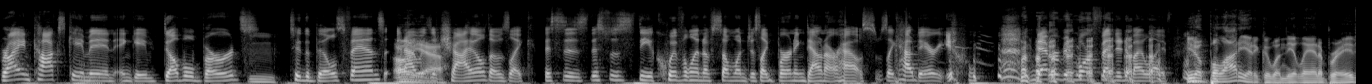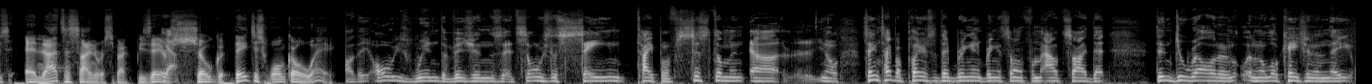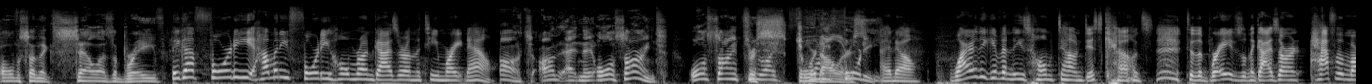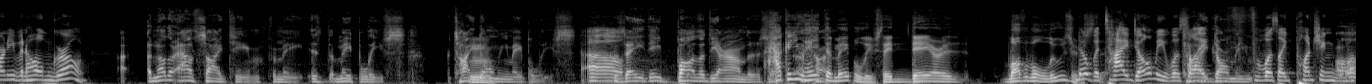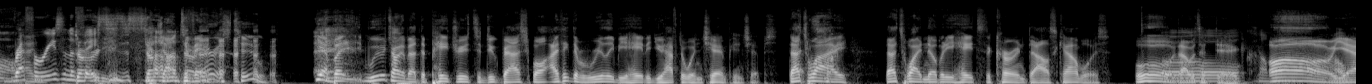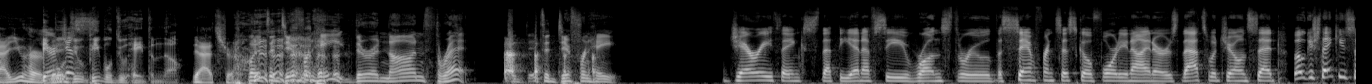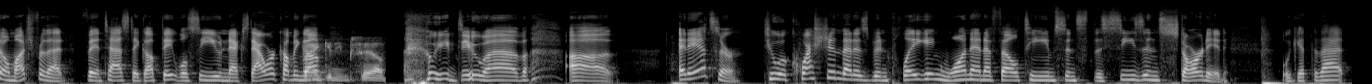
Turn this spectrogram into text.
Bryan Cox came in and gave double birds to the Bills fans, and Oh, I was yeah. a child. I was like, "This is this was the equivalent of someone just like burning down our house." I was like, "How dare you?" I've never been more offended in my life. You know, Bilotti had a good one, the Atlanta Braves, and that's a sign of respect because they are Yeah. so good. They just won't go away. Oh, they always win divisions. It's always the same type of system, and uh, you know, same type of players that they bring in, bringing someone from outside that didn't do well in a, in a location, and they all of a sudden excel as a Brave. They got forty. How many forty home run guys are on the team right now? Oh, it's on, and they all signed, all signed For through like $4. 2040. I know. Why are they giving these hometown discounts to the Braves when the guys aren't half of them aren't even homegrown? Another outside team for me is the Maple Leafs, Tie Hmm. Domi Maple Leafs, Oh. because they they bother the Islanders. How can you at hate the. Maple Leafs? They they are lovable losers. No, but Tie Domi was Tie like Domi. was like punching uh, Oh, referees in the dirty. faces. and stuff. John Tavares too. yeah, but we were talking about the Patriots and Duke basketball. I think to really be hated, you have to win championships. That's, why. That's why nobody hates the current Dallas Cowboys. Oh, that was a Oh, dig. Oh, on. yeah, you heard You're me. people just- do people do hate them though. Yeah, that's true. But it's a different hate. They're a non-threat. It's a, it's a different hate. Jerry thinks that the NFC runs through the San Francisco 49ers. That's what Jones said. Bogish, thank you so much for that fantastic update. We'll see you next hour. Coming up, Thanking himself. we do have uh, an answer to a question that has been plaguing one NFL team since the season started. We'll get to that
